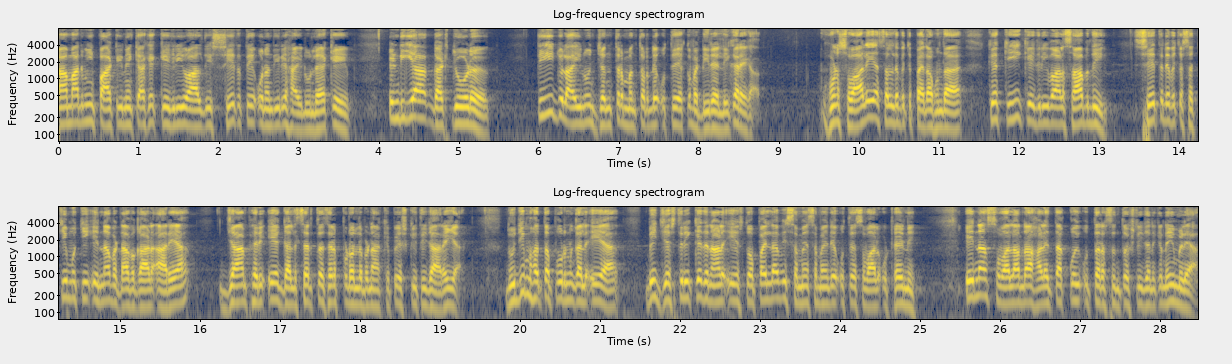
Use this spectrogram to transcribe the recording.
ਆਮ ਆਦਮੀ ਪਾਰਟੀ ਨੇ ਕਿਹਾ ਕਿ ਕੇਜਰੀਵਾਲ ਦੀ ਸਿਹਤ ਤੇ ਉਹਨਾਂ ਦੀ ਰਿਹਾਈ ਨੂੰ ਲੈ ਕੇ ਇੰਡੀਆ ਗੱਠਜੋੜ 30 ਜੁਲਾਈ ਨੂੰ ਜੰਤਰ ਮੰਤਰ ਦੇ ਉੱਤੇ ਇੱਕ ਵੱਡੀ ਰੈਲੀ ਕਰੇਗਾ। ਹੁਣ ਸਵਾਲ ਇਹ ਅਸਲ ਦੇ ਵਿੱਚ ਪੈਦਾ ਹੁੰਦਾ ਹੈ ਕਿ ਕੀ ਕੇਜਰੀਵਾਲ ਸਾਹਿਬ ਦੀ ਸਿਹਤ ਦੇ ਵਿੱਚ ਸੱਚੀ ਮੁੱਚੀ ਇੰਨਾ ਵੱਡਾ ਵਿਗਾੜ ਆ ਰਿਹਾ? ਜਾਂ ਫਿਰ ਇਹ ਗੱਲ ਸਿਰ ਤੇ ਸਿਰ ਪੜੁੱਲ ਬਣਾ ਕੇ ਪੇਸ਼ ਕੀਤੀ ਜਾ ਰਹੀ ਆ। ਦੂਜੀ ਮਹੱਤਵਪੂਰਨ ਗੱਲ ਇਹ ਆ ਵੀ ਜਿਸ ਤਰੀਕੇ ਦੇ ਨਾਲ ਇਸ ਤੋਂ ਪਹਿਲਾਂ ਵੀ ਸਮੇਂ-ਸਮੇਂ ਦੇ ਉੱਤੇ ਸਵਾਲ ਉੱਠੇ ਨੇ, ਇਹਨਾਂ ਸਵਾਲਾਂ ਦਾ ਹਾਲੇ ਤੱਕ ਕੋਈ ਉੱਤਰ ਸੰਤੁਸ਼ਟੀਜਨਕ ਨਹੀਂ ਮਿਲਿਆ।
